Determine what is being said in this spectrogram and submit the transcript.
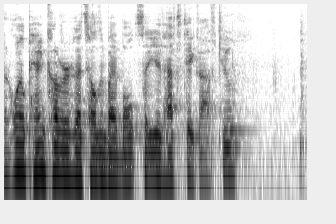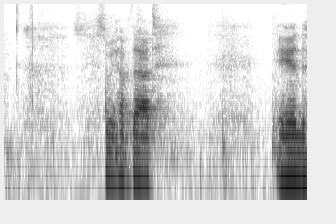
an oil pan cover that's held in by bolts that you'd have to take off too. So we have that. And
